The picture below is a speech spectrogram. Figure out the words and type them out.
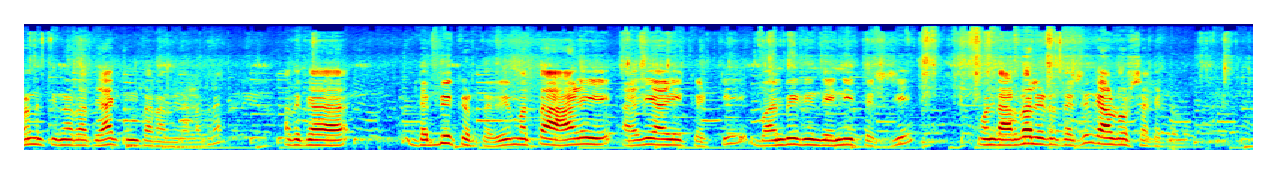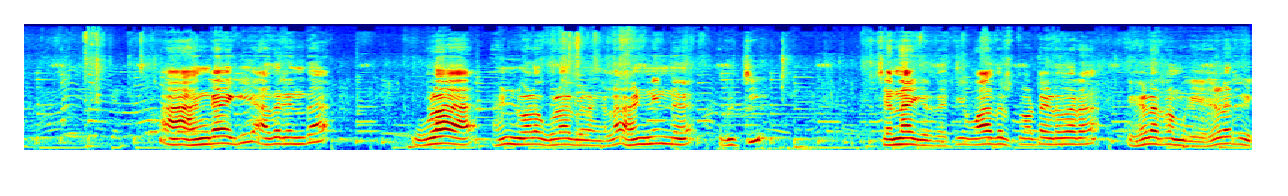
ಹಣ್ಣು ತಿನ್ನೋರಾತು ಯಾಕೆ ತಿಂತಾರೆ ಅಂದಲ್ಲ ಅದಕ್ಕೆ ಡಬ್ಬಿ ಕಟ್ತೇವೆ ಮತ್ತು ಹಾಳಿ ಹಳಿ ಹಾಳಿ ಕಟ್ಟಿ ಬಾಂಬೆದಿಂದ ಎಣ್ಣೆ ತರಿಸಿ ಒಂದು ಅರ್ಧ ಲೀಟ್ರ್ ತರಿಸಿದ್ರೆ ಎರಡು ವರ್ಷ ಆಗುತ್ತೆ ಹಂಗಾಗಿ ಅದರಿಂದ ಹುಳ ಹಣ್ಣೊಳಗೆ ಹುಳ ಬೀಳಂಗಿಲ್ಲ. ಹಣ್ಣಿನ ರುಚಿ ಚೆನ್ನಾಗಿರ್ತೈತಿ. ವಾದಷ್ಟು ತೋಟ ಹಿಡ್ದಾರ ಹೇಳಾರ ನಮಗೆ. ಹೇಳರ್ರಿ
